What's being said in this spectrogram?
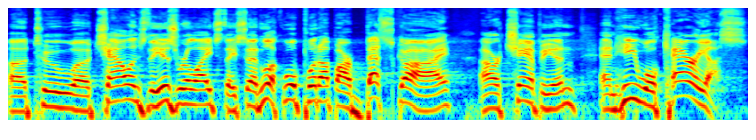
uh, to uh, challenge the Israelites, they said, Look, we'll put up our best guy, our champion, and he will carry us,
